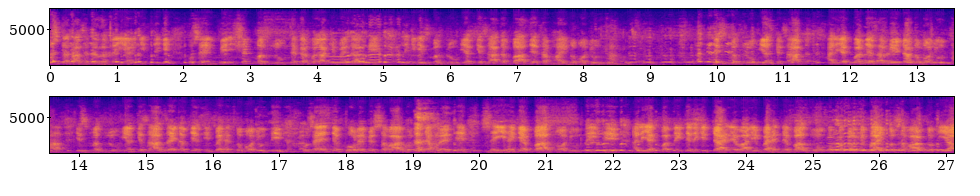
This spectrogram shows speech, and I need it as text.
اس طرح سے نظر نہیں آئی گی۔ دیکھیں حسین بے شک مظلوم تھے کربلا کے میدان میں، لیکن اس مظلومیت کے ساتھ عباس جیسا بھائی تو موجود تھا۔ اس مظلومیت کے ساتھ علی اکبر جیسا بیٹا تو موجود تھا، اس مظلومیت کے ساتھ زینب جیسی بہن تو موجود تھی۔ حسین جب گھوڑے پہ سوار ہونا چاہ رہے تھے، صحیح ہے کہ عباس موجود نہیں تھے، علی اکبر نہیں تھے، لیکن چاہنے والی بہن نے بازوؤں کو پکڑ کے بھائی کو سوار تو کیا۔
